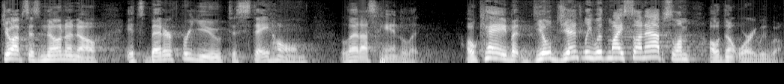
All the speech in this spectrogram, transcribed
Joab says, No, no, no. It's better for you to stay home. Let us handle it. Okay, but deal gently with my son Absalom. Oh, don't worry, we will.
